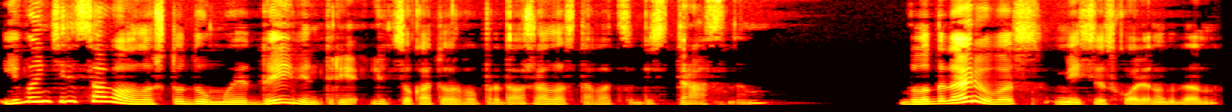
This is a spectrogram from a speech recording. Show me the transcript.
Его интересовало, что думает Дэйвентри, лицо которого продолжало оставаться бесстрастным. «Благодарю вас, миссис Холлингдон»,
